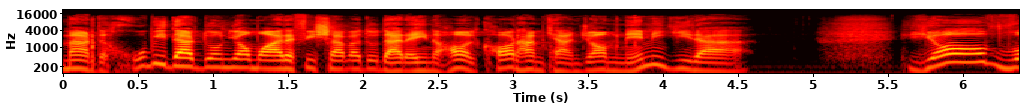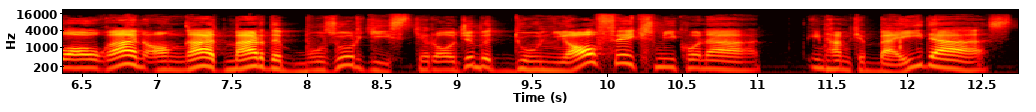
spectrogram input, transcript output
مرد خوبی در دنیا معرفی شود و در عین حال کار هم که انجام نمی‌گیرد. یا واقعا آنقدر مرد بزرگی است که راجع به دنیا فکر می کند این هم که بعید است.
